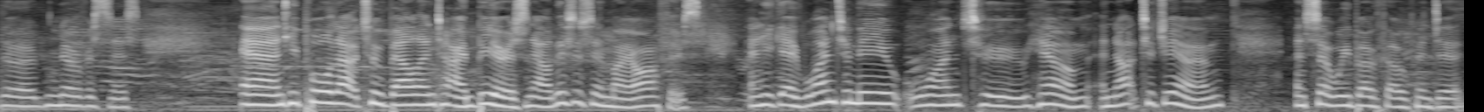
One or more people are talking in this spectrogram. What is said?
the nervousness. And he pulled out two Ballantine beers. Now, this is in my office. And he gave one to me, one to him, and not to Jim and so we both opened it.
